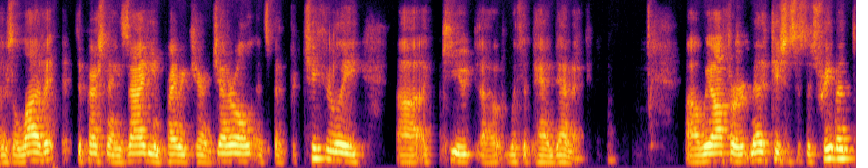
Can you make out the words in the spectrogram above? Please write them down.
there's a lot of depression, anxiety, and primary care in general. It's been particularly acute with the pandemic. We offer medication-assisted treatment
